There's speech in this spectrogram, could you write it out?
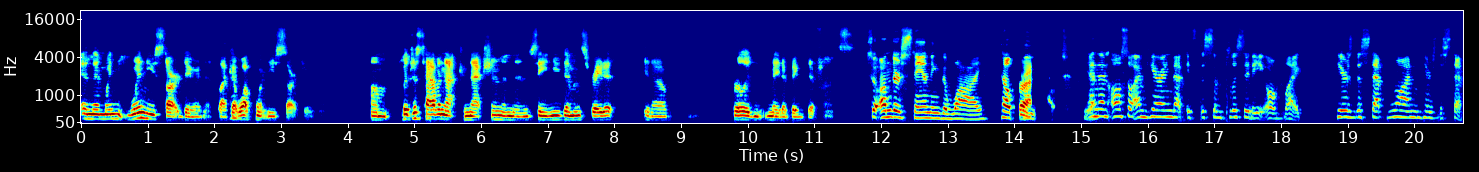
and then when when you start doing it, like at mm-hmm. what point do you start doing it? Um, but just having that connection and then seeing you demonstrate it, you know, really made a big difference. So understanding the why help Right. you out. Yeah. And then also I'm hearing that it's the simplicity of like, here's the step one, here's the step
